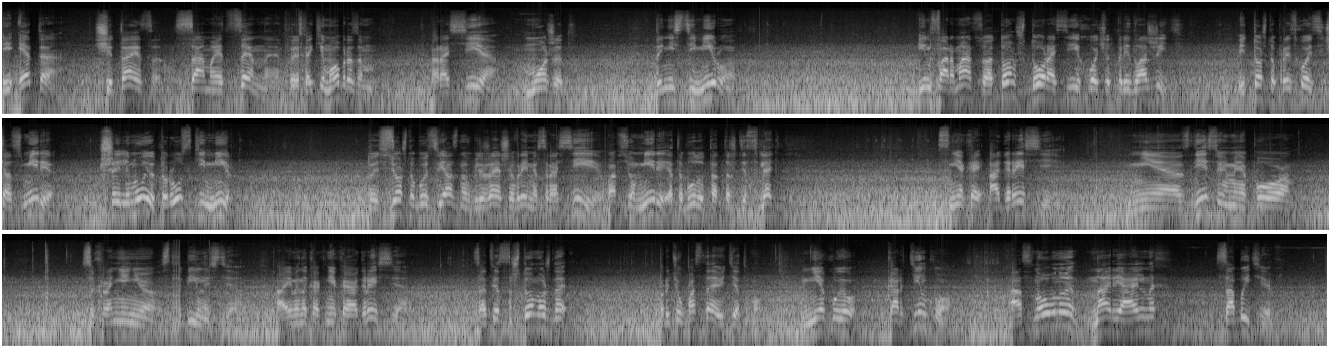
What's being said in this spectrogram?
И это считается самое ценное. То есть каким образом Россия может донести миру информацию о том, что Россия хочет предложить. Ведь то, что происходит сейчас в мире, шельмуют русский мир – то есть все, что будет связано в ближайшее время с Россией во всем мире, это будут отождествлять с некой агрессией, не с действиями по сохранению стабильности, а именно как некая агрессия. Соответственно, что можно противопоставить этому? Некую картинку, основанную на реальных событиях.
